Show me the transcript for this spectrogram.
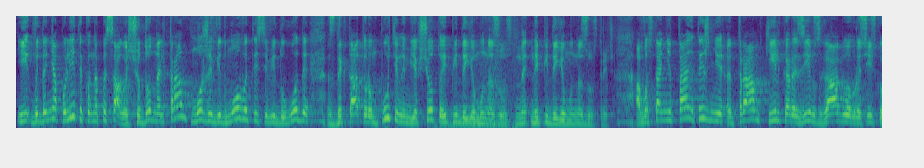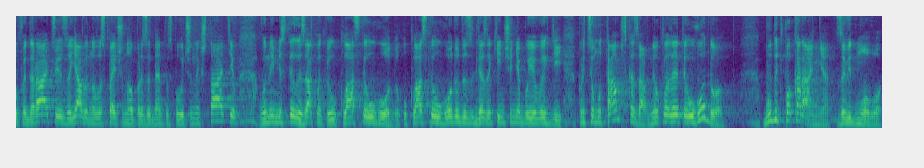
і видання політико написало, що Дональд Трамп може відмовитися від угоди з диктатором Путіним, якщо той піде йому на зустріч, не, не піде йому на зустріч. А в останні та тижні Трамп кілька разів згадував Російську Федерацію, заяви новоспеченого президента Сполучених Штатів. Вони містили заклики укласти угоду, укласти угоду для закінчення бойових дій. При цьому Трамп сказав: не укладете угоду. Будуть покарання за відмову.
